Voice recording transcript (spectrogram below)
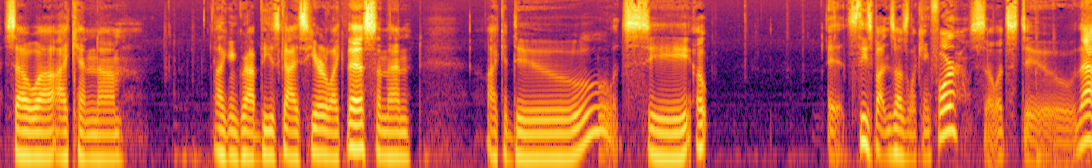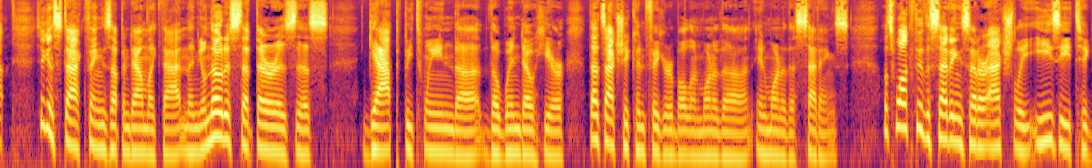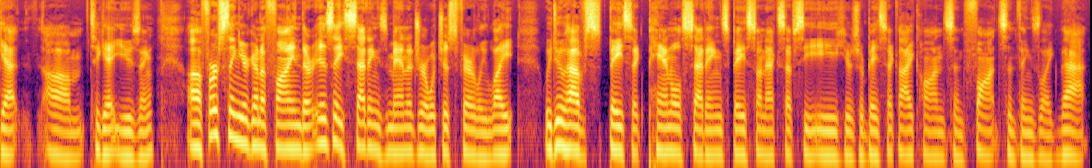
So uh, I can um, I can grab these guys here like this, and then I could do. Let's see. Oh, it's these buttons I was looking for. So let's do that. So you can stack things up and down like that. And then you'll notice that there is this gap between the the window here. That's actually configurable in one of the in one of the settings. Let's walk through the settings that are actually easy to get um, to get using. Uh, first thing you're going to find there is a settings manager which is fairly light. We do have basic panel settings based on XFCE. Here's your basic icons and fonts and things like that.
